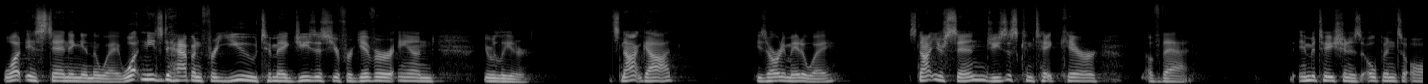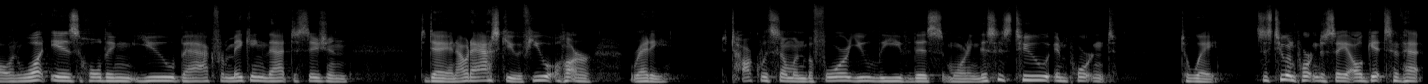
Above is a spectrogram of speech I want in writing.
What is standing in the way? What needs to happen for you to make Jesus your forgiver and your leader? It's not God, He's already made a way. It's not your sin. Jesus can take care of that. The invitation is open to all. And what is holding you back from making that decision today? And I would ask you if you are ready to talk with someone before you leave this morning. This is too important to wait. This is too important to say, I'll get to that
